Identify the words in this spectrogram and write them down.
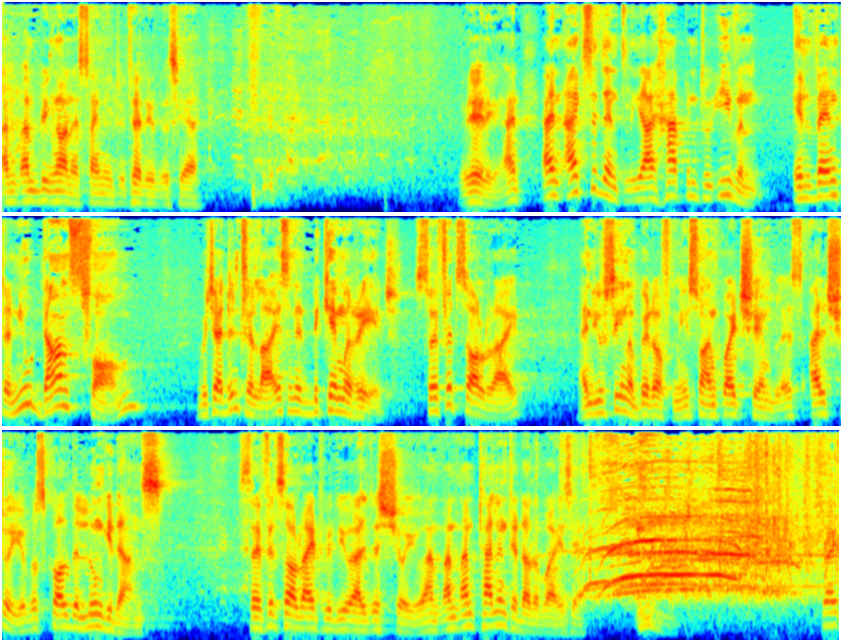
I'm, I'm being honest, I need to tell you this, yeah. really. And, and accidentally, I happened to even invent a new dance form which I didn't realize, and it became a rage. So if it's all right, and you've seen a bit of me, so I'm quite shameless, I'll show you. It was called the Lungi dance. So if it's all right with you, I'll just show you. I'm, I'm, I'm talented otherwise, yeah. so it,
